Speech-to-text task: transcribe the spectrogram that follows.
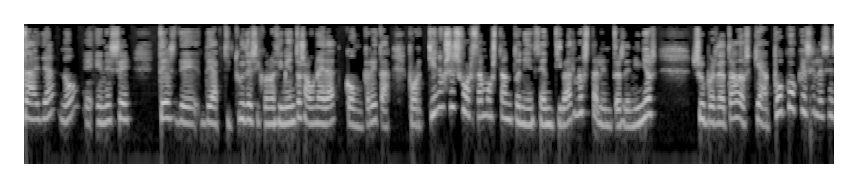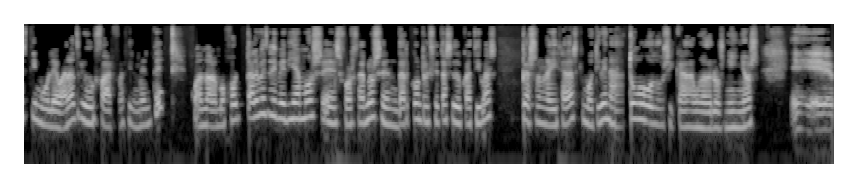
talla ¿no? E, en ese test de, aptitudes y conocimientos a una edad concreta. ¿Por qué nos esforzamos tanto en incentivar los talentos de niños superdotados que a poco que se les estimule van a triunfar fácilmente, cuando a lo mejor tal vez deberíamos esforzarnos en dar con recetas educativas personalizadas que motiven a todos y cada uno de los niños eh,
